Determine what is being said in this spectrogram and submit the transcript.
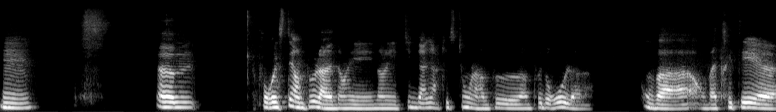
Hmm. pour rester un peu là dans les, dans les petites dernières questions, là, un, peu, un peu drôles, on va, on va traiter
